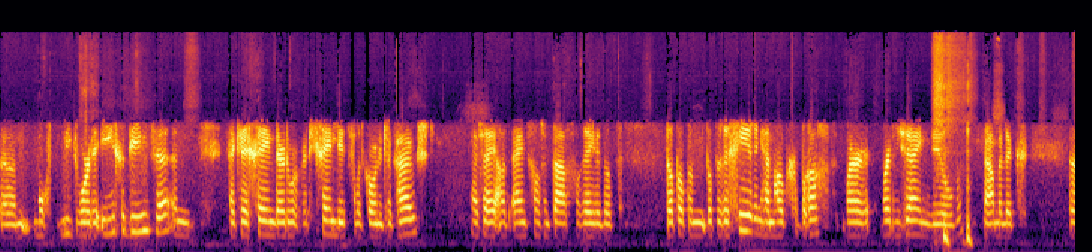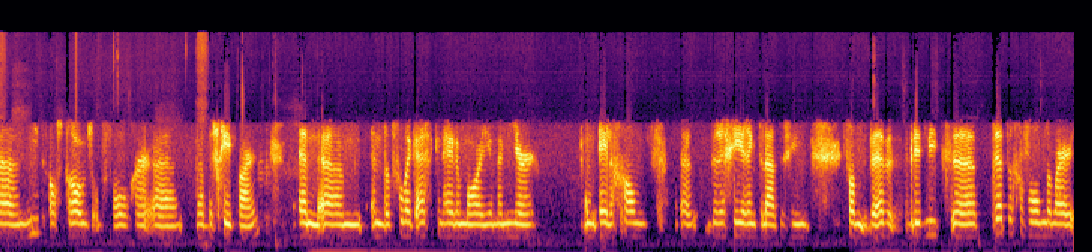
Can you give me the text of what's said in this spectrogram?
um, mocht niet worden ingediend. Hè, en hij kreeg geen, daardoor werd hij geen lid van het Koninklijk Huis. Hij zei aan het eind van zijn tafelrede dat, dat, dat, een, dat de regering hem had gebracht waar, waar hij zijn wilde. namelijk niet als troonsopvolger uh, beschikbaar. En, um, en dat vond ik eigenlijk een hele mooie manier om elegant uh, de regering te laten zien. Van, we hebben, dit niet prettig gevonden, maar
